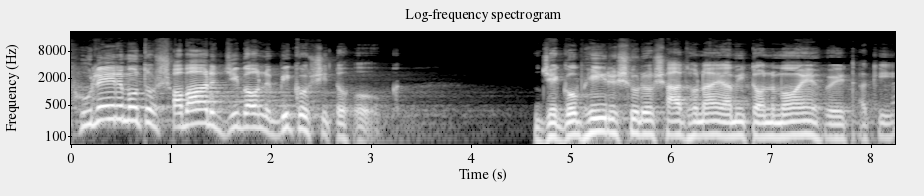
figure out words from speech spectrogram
ফুলের মতো সবার জীবন বিকশিত হোক। যে গভীর সুর সাধনায় আমি তন্ময় হয়ে থাকি,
